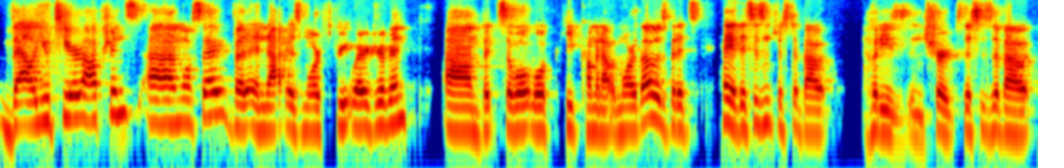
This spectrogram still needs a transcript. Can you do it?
value tier options, um, we'll say, but and not as more streetwear driven. Um, but so we'll, we'll keep coming out with more of those. But it's hey, this isn't just about hoodies and shirts. This is about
